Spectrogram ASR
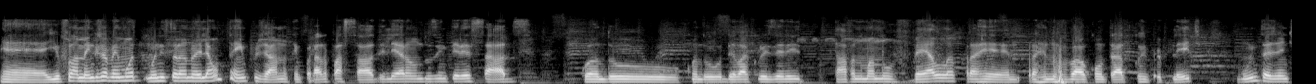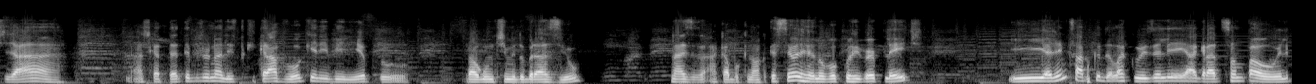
É, e o Flamengo já vem monitorando ele há um tempo já. Na temporada passada, ele era um dos interessados quando, quando o De La Cruz ele estava numa novela para re, renovar o contrato com o River Plate. Muita gente já. Acho que até teve jornalista que cravou que ele viria para algum time do Brasil. Mas acabou que não aconteceu, ele renovou com o River Plate. E a gente sabe que o De La Cruz ele agrada o São Paulo, ele,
